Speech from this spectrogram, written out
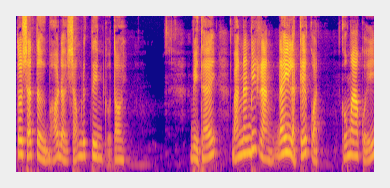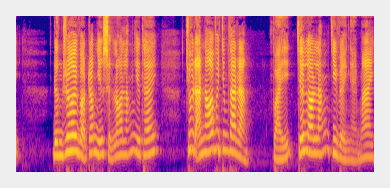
tôi sẽ từ bỏ đời sống đức tin của tôi. Vì thế, bạn nên biết rằng đây là kế hoạch của ma quỷ. Đừng rơi vào trong những sự lo lắng như thế. Chúa đã nói với chúng ta rằng, vậy chớ lo lắng chi về ngày mai,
